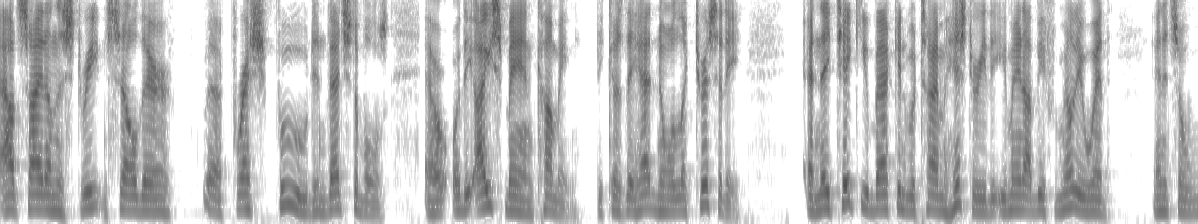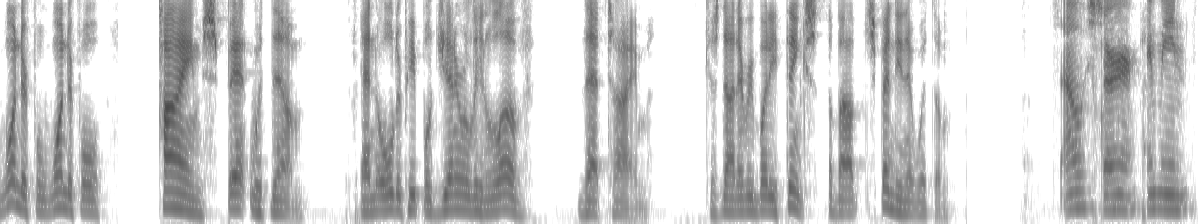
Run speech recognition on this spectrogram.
outside on the street and sell their uh, fresh food and vegetables, or, or the Iceman coming because they had no electricity and they take you back into a time of history that you may not be familiar with. And it's a wonderful, wonderful time spent with them. And older people generally love that time because not everybody thinks about spending it with them. Oh, sure. I mean,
